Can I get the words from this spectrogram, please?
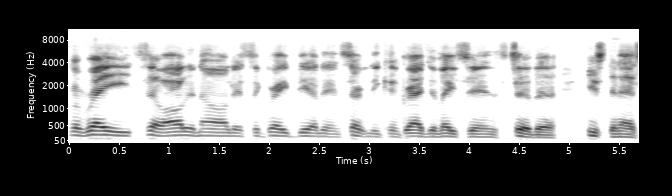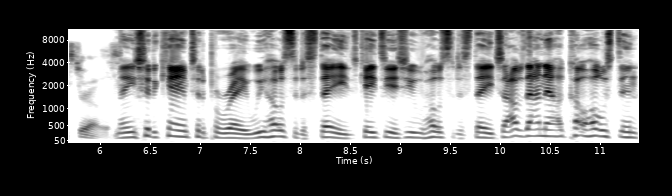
parade. So all in all, it's a great deal, and certainly congratulations to the Houston Astros. Man, you should have came to the parade. We hosted a stage. KTSU hosted a stage. So I was down there co-hosting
